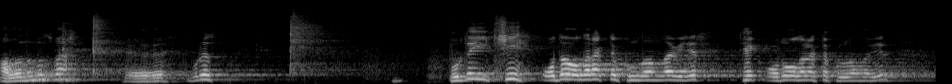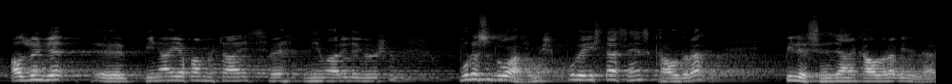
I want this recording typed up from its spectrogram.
alanımız var. Ee, burası Burada iki oda olarak da kullanılabilir. Tek oda olarak da kullanılabilir. Az önce e, binayı yapan müteahhit ve mimariyle görüştüm. Burası duvarmış. Burayı isterseniz kaldırabilirsiniz. Yani kaldırabilirler.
